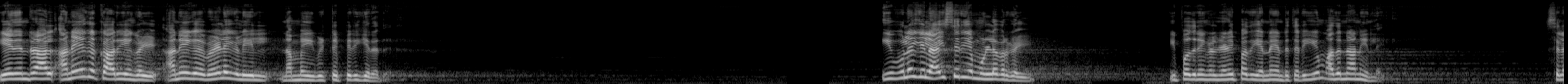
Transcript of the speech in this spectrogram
ஏனென்றால் அநேக காரியங்கள் அநேக வேளைகளில் நம்மை விட்டு பிரிகிறது. இவ்வுலகில் ஐஸ்வர்யம் உள்ளவர்கள் இப்போது நீங்கள் நினைப்பது என்ன என்று தெரியும் அது நான் இல்லை. சில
